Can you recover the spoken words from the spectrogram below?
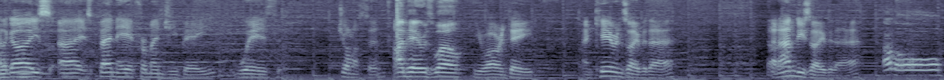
Hello, guys. Uh, it's Ben here from NGB with Jonathan. I'm here as well. You are indeed. And Kieran's over there. And Andy's over there. Hello.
